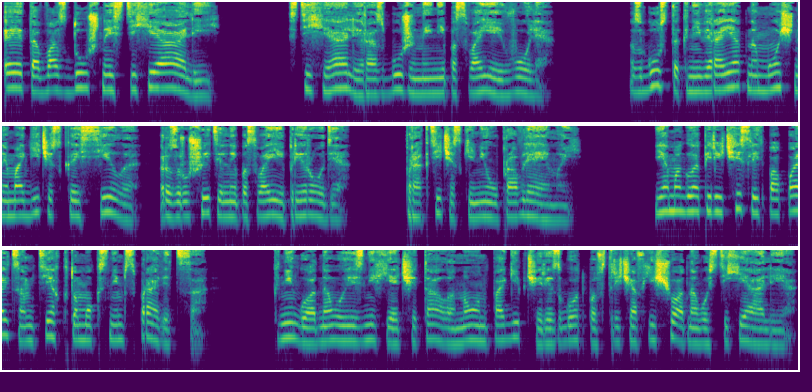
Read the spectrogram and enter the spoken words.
это воздушный стихиалий!» Стихиалий, разбуженный не по своей воле. Сгусток невероятно мощной магической силы, разрушительный по своей природе, практически неуправляемый. Я могла перечислить по пальцам тех, кто мог с ним справиться — Книгу одного из них я читала, но он погиб через год, повстречав еще одного стихиалия.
